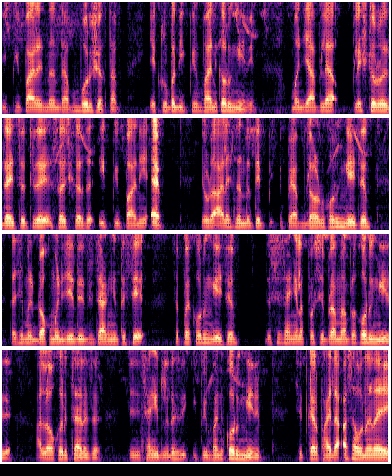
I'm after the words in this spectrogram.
ई पीक पाण्यानंतर आपण भरू शकतात एक रुपयात एक पिंप पाणी करून घेणे. म्हणजे आपल्या प्ले स्टोरवर जायचं तिथे सर्च करायचं एक पिंप पाणी ॲप एवढं आल्याच्यानंतर ते ॲप डाउनलोड करून घ्यायचं. त्याच्यामध्ये डॉक्युमेंट जे ते सांगेल तसे सगळं करून घ्यायचं. जसे सांगितलं प्रोसेसप्रमाणे आपलं करून घ्यायचं. अलाव करीत चालायचं. ज्यांनी सांगितलं तसं एक पिंप पाणी करून घेणे. शेतकऱ्याला फायदा असा होणार आहे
